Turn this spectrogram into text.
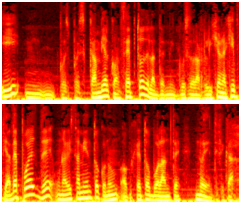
y mm, pues pues cambia el concepto de la incluso de la religión egipcia después de un avistamiento con un objeto volante no identificado.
